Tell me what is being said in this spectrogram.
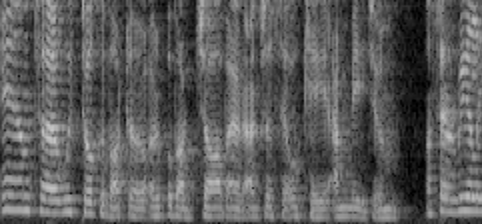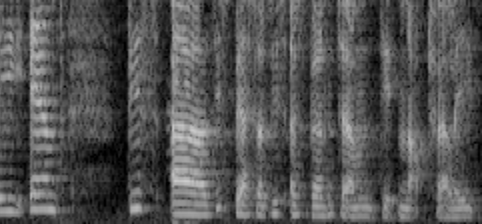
And uh, we talk about uh, about job and I just say, okay, I'm medium. I said, really? And this uh, this person, this husband, um, did not really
